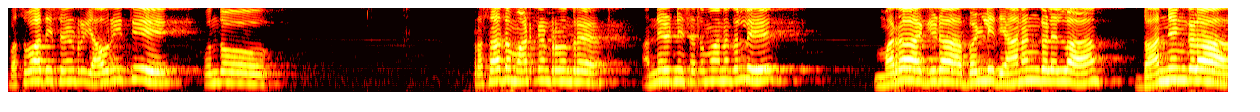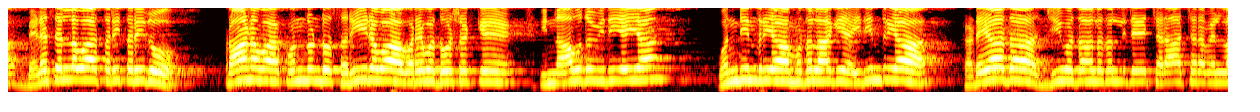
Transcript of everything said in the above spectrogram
ಬಸವಾದಿ ಶರಣರು ಯಾವ ರೀತಿ ಒಂದು ಪ್ರಸಾದ ಮಾಡ್ಕೊಂಡ್ರು ಅಂದರೆ ಹನ್ನೆರಡನೇ ಶತಮಾನದಲ್ಲಿ ಮರ, ಗಿಡ, ಬಳ್ಳಿ ಧ್ಯಾನಂಗಳೆಲ್ಲ ಧಾನ್ಯಗಳ ಬೆಳೆಸೆಲ್ಲವ ತರಿತರಿದು ಪ್ರಾಣವ ಕೊಂದುಂಡು ಶರೀರವ ವರೆವ ದೋಷಕ್ಕೆ ಇನ್ನಾವುದು ವಿಧಿಯಯ್ಯ? ಒಂದಿಂದ್ರಿಯ ಮೊದಲಾಗಿ ಐದಿಂದ್ರಿಯ ಕಡೆಯಾದ ಜೀವಜಾಲದಲ್ಲಿದೆ ಚರಾಚರವೆಲ್ಲ.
